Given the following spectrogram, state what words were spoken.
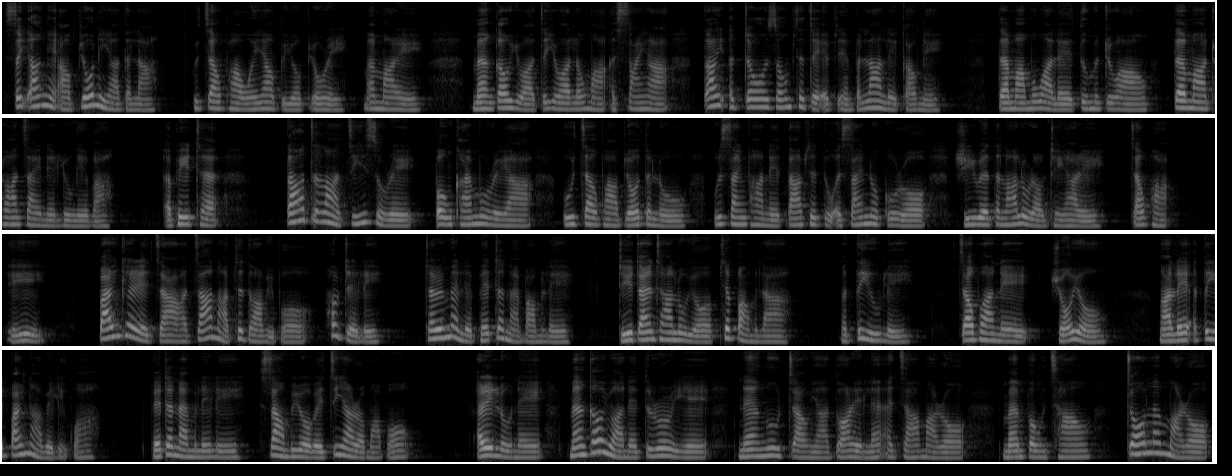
စိတ်အားငယ်အောင်ပြောနေရသလားဦးကြောက်ဖာဝင်ရောက်ပြီးတော့ပြောတယ်မှန်ပါတယ်မန်ကောက်ရွာတရွာလုံးမှာအဆိုင်ကတိုင်းအတော်ဆုံးဖြစ်တဲ့အပြင်ဗလလည်းကောင်းတယ်တမ္မာမှုကလည်းသူမတူအောင် တမ္မာထွားကြိုင်တဲ့လူငယ်ပါအဖေထက်တားတလကြီးဆိုတဲ့ပုံခိုင်းမှုတွေကဦးကြောက်ဖာပြောတယ်လို့ဦးဆိုင်ဖာနဲ့တားဖြစ်သူအဆိုင်တို့ကိုတော့ရည်ရွယ်သလားလို့တော့ထင်ရတယ်ကြောက်ဖာအေးပိုင်းခဲ့တဲ့ကြားကြားနာဖြစ်သွားပြီပေါ့ဟုတ်တယ်လေဒါပေမဲ့လည်းဘဲတက်နိုင်ပါမလဲဒီတိုင်းထားလို့ရောဖြစ်ပါမလားမသိဘူးလေကြောက်ဖာနဲ့ရောယုံငါလည်းအသေးပိုင်းတာပဲလေကွာဘဲတက်နိုင်မလဲလေစောင့်ပြီးတော့ပဲကြည့်ရတော့မှာပေါ့ အဲ့ဒီလိုနဲ့မန်ကောက်ရွာနဲ့သူတို့ရဲ့နန်ငုတောင်ရွာသွားတဲ့လမ်းအကြားမှာတော့မန်ပုံချောင်းတောလမ်းမှာတော့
